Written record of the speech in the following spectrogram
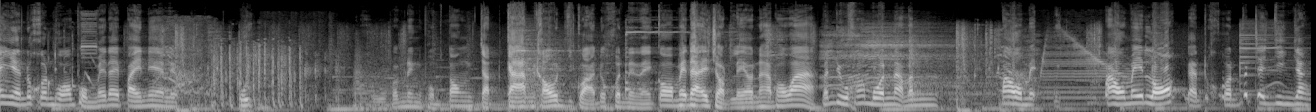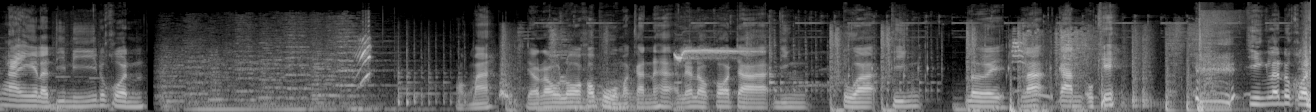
ด์อะทุกคนผมว่าผมไม่ได้ไปแน่เลย อุ้ยโอ้โหแป๊บนึงผมต้องจัดการเขาดีกว่าทุกคนไหนๆก็ไม่ได้ช็อตแล้วนะครับเพราะว่ามันอยู่ข้างบนอะมันเป้าไม่เป้าไม่ล็อกอะทุกคนมันจะยิงยังไงล่ะทีนี้ทุกคน ออกมา เดี๋ยวเรารอเขาโผล่มากันนะฮะ แล้วเราก็จะยิงตัวทิ้งเลยละกันโอเค ยิงแล้วทุกคน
